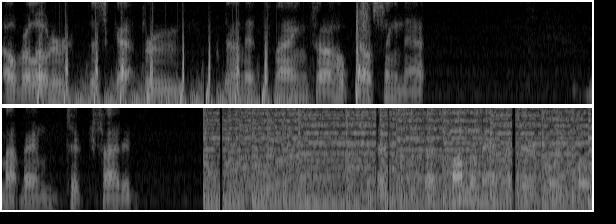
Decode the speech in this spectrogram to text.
Overloader just got through doing its thing, so I hope y'all seen that. Might been too excited. But that's that's Bomberman right there for you folks.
